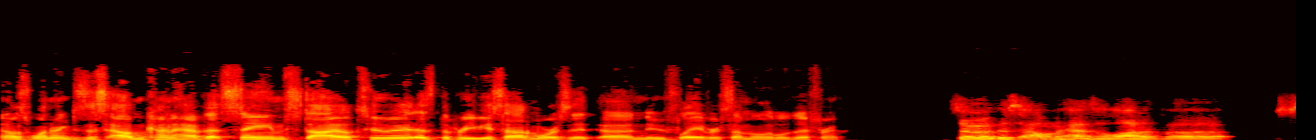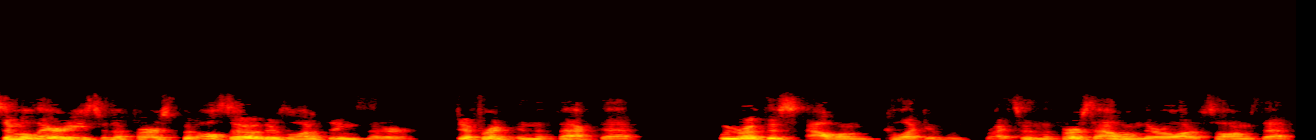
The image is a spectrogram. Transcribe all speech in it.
And I was wondering, does this album kind of have that same style to it as the previous album, or is it a new flavor, something a little different? So this album has a lot of uh, similarities to the first, but also there's a lot of things that are different in the fact that we wrote this album collectively, right? So in the first album, there were a lot of songs that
